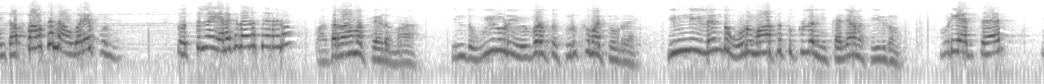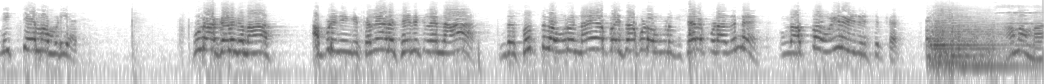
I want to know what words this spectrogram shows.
எங்க அப்பாவுக்கு நான் ஒரே பொண்ணு. சொத்துல எனக்கு தானே சேரணும் பதறாம கேளுமா இந்த உயிலுடைய விவரத்தை சுருக்கமா சொல்றேன். இன்னில இருந்து ஒரு மாசத்துக்குள்ள நீ கல்யாணம் செய்துக்கணும். முடியாது சார் நிச்சயமா முடியாது. பூரா கேளுங்கம்மா. அப்படி நீங்க கல்யாணம் செய்துக்கலன்னா இந்த சொத்துல ஒரு நயா பைசா கூட உங்களுக்கு சேரக்கூடாதுன்னு உங்க அப்பா உயிர் எழுதி வச்சிருக்காரு. ஆமாமா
